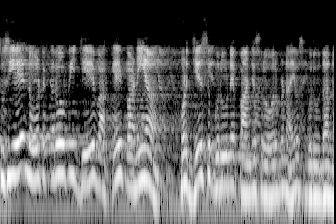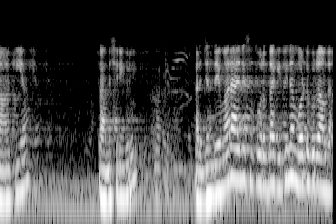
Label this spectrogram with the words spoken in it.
ਤੁਸੀਂ ਇਹ ਨੋਟ ਕਰੋ ਵੀ ਜੇ ਵਾਕਿਆ ਹੀ ਪਾਣੀ ਆ, ਹੁਣ ਜਿਸ ਗੁਰੂ ਨੇ ਪੰਜ ਸਰੋਵਰ ਬਣਾਏ, ਉਸ ਗੁਰੂ ਦਾ ਨਾਂ ਕੀ ਆ? ਧੰਨ ਸ਼੍ਰੀ ਗੁਰੂ। ਅਰਜਨ ਦੇਵ ਮਹਾਰਾਜ ਨੇ ਸੰਪੂਰਨਤਾ ਕੀਤੀ ਨਾ ਮੁੱਢ ਗੁਰੂ ਰਾਮਦਾਸ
